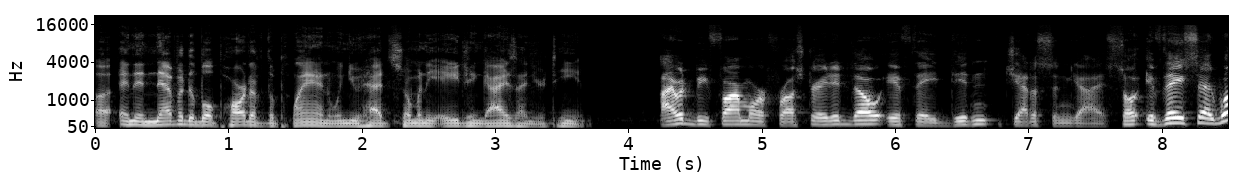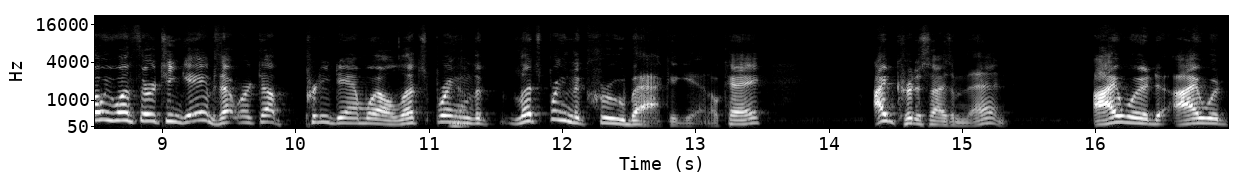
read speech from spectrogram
uh, an inevitable part of the plan when you had so many aging guys on your team. I would be far more frustrated though if they didn't jettison guys. So if they said, "Well, we won 13 games, that worked out pretty damn well. Let's bring yeah. the let's bring the crew back again." Okay, I'd criticize them then. I would, I would,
